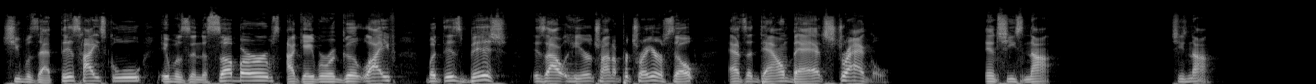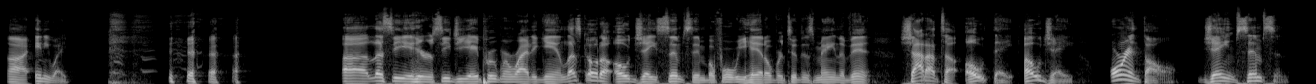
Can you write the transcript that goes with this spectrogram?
She was at this high school. It was in the suburbs. I gave her a good life. But this bitch is out here trying to portray herself as a down bad straggle. And she's not. She's not. Uh, anyway. Uh, let's see here. CGA proven right again. Let's go to OJ Simpson before we head over to this main event. Shout out to OJ, OJ Orenthal, James Simpson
